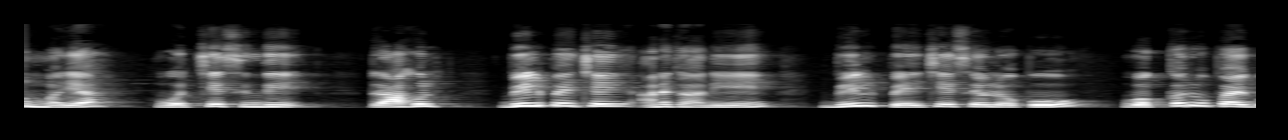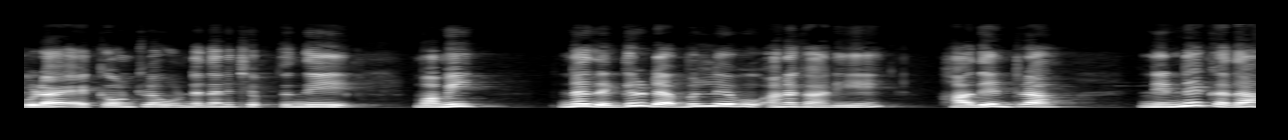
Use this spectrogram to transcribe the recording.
అమ్మయ్య వచ్చేసింది. రాహుల్ బిల్ పే చేయి అనగానే బిల్ పే చేసేలోపు ఒక్క రూపాయి కూడా అకౌంట్లో ఉండదని చెప్తుంది. మమ్మీ నా దగ్గర డబ్బులు లేవు అనగానే అదేంట్రా? నిన్నే కదా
